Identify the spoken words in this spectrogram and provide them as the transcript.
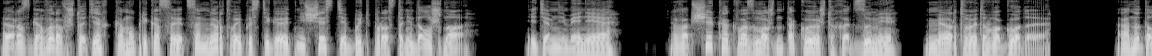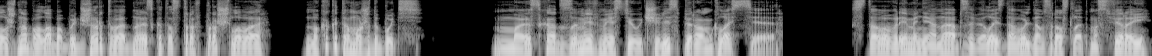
Разговоров, что тех, кому прикасается мёртвый, постигают несчастье, быть просто не должно. И тем не менее, вообще как возможно такое, что Хадзуми мертва этого года? Она должна была бы быть жертвой одной из катастроф прошлого, но как это может быть? Мы с Хадзуми вместе учились в первом классе. С того времени она обзавелась довольно взрослой атмосферой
